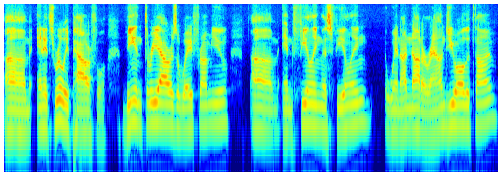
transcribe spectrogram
um, and it's really powerful. Being three hours away from you, um, and feeling this feeling when I'm not around you all the time,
